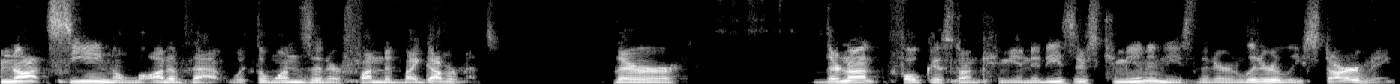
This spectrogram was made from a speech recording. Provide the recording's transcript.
I'm not seeing a lot of that with the ones that are funded by government. They're they're not focused on communities. There's communities that are literally starving,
